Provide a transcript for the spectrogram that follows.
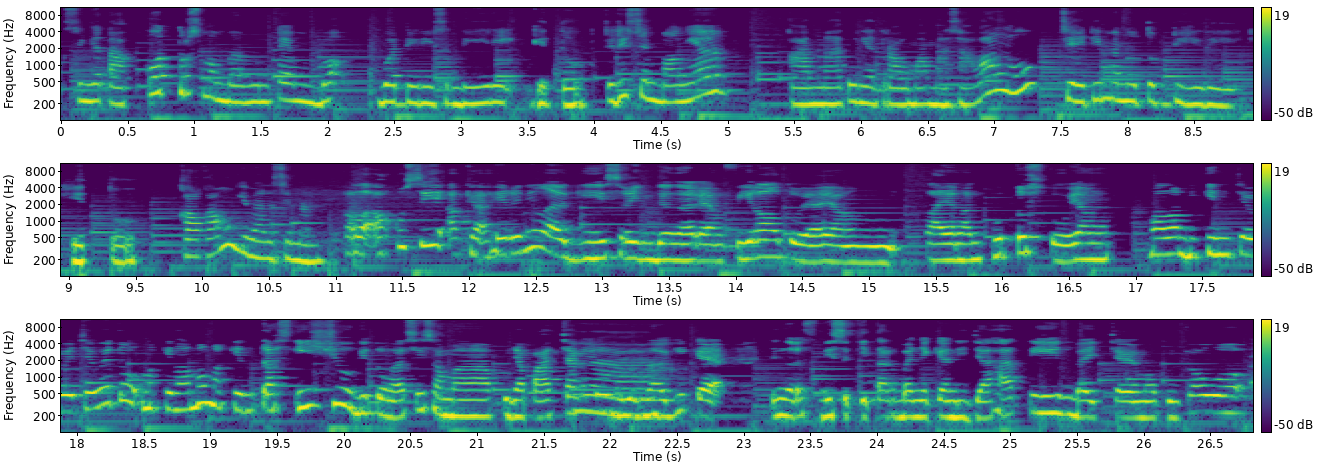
sehingga takut terus membangun tembok buat diri sendiri gitu. Jadi simpelnya karena punya trauma masa lalu, jadi menutup diri gitu. Kalau kamu gimana sih, Man? Kalau aku sih akhir-akhir ini lagi sering dengar yang viral tuh ya, yang layangan putus tuh, yang malah bikin cewek-cewek tuh makin lama makin trust issue gitu gak sih sama punya pacar tuh Iya. belum lagi kayak denger di sekitar banyak yang dijahatin baik cewek maupun cowok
